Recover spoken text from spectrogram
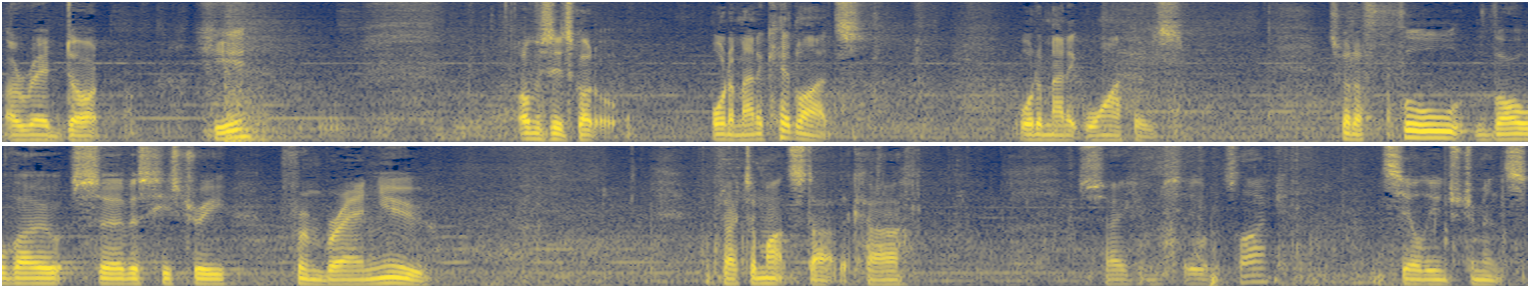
a red dot here. Obviously, it's got automatic headlights, automatic wipers. It's got a full Volvo service history from brand new. In fact, I might start the car so you can see what it's like and see all the instruments.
